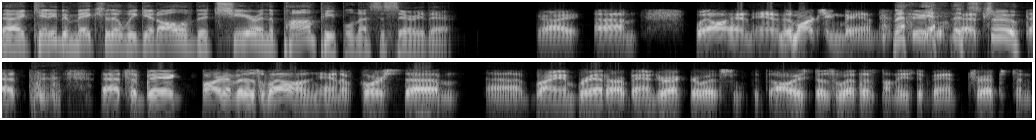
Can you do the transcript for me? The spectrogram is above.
uh, Kenny, to make sure that we get all of the cheer and the pom people necessary there? Right. Um, well, and and the marching band too. yeah, that's, that's, true. That's that's a big part of it as well. And, and of course, um, uh, Brian Britt, our band director, was always goes with us on these advanced trips, and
